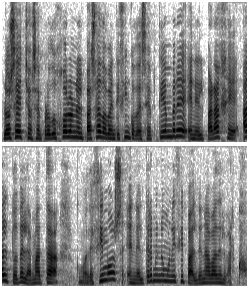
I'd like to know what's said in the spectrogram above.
Los hechos se produjeron el pasado 25 de septiembre en el paraje Alto de la Mata, como decimos, en el término municipal de Nava del Barco.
